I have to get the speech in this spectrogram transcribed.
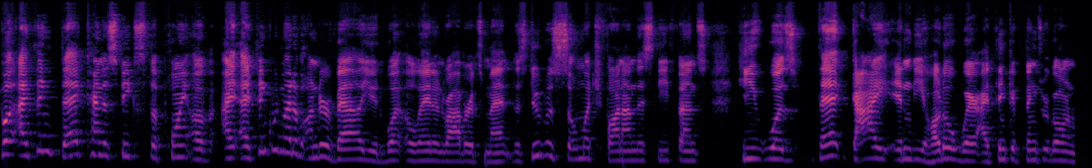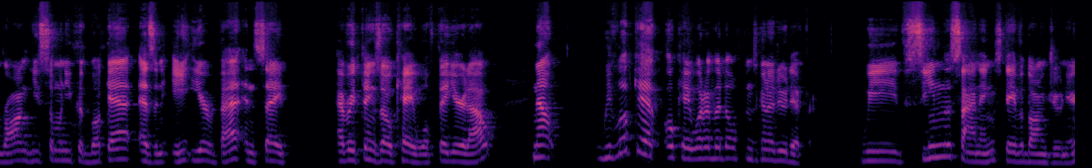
But I think that kind of speaks to the point of I, I think we might have undervalued what Elandon Roberts meant. This dude was so much fun on this defense. He was that guy in the huddle where I think if things were going wrong, he's someone you could look at as an eight year vet and say, everything's okay. We'll figure it out. Now, we look at, okay, what are the Dolphins going to do different? We've seen the signings, David Long Jr.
